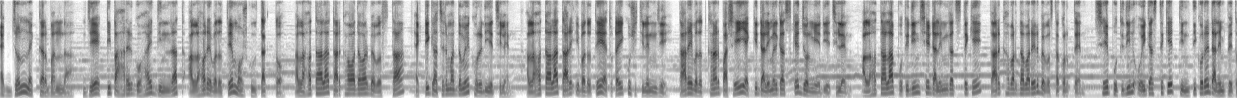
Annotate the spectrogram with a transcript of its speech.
একজন নেককার বান্দা, যে একটি পাহাড়ের গুহায় দিনরাত আল্লাহর এবাদতে মশগুল থাকত। আল্লাহ তাআলা তার খাওয়া দাওয়ার ব্যবস্থা একটি গাছের মাধ্যমে করে দিয়েছিলেন। আল্লাহ তাআলা তার ইবাদতে এতটাই খুশি ছিলেন যে, তার ইবাদতখানার পাশেই একটি ডালিমের গাছকে জন্মিয়ে দিয়েছিলেন। আল্লাহ তাআলা প্রতিদিন সে ডালিম গাছ থেকে তার খাবার দাবারের ব্যবস্থা করতেন। সে প্রতিদিন ওই গাছ থেকে তিনটি করে ডালিম পেত।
